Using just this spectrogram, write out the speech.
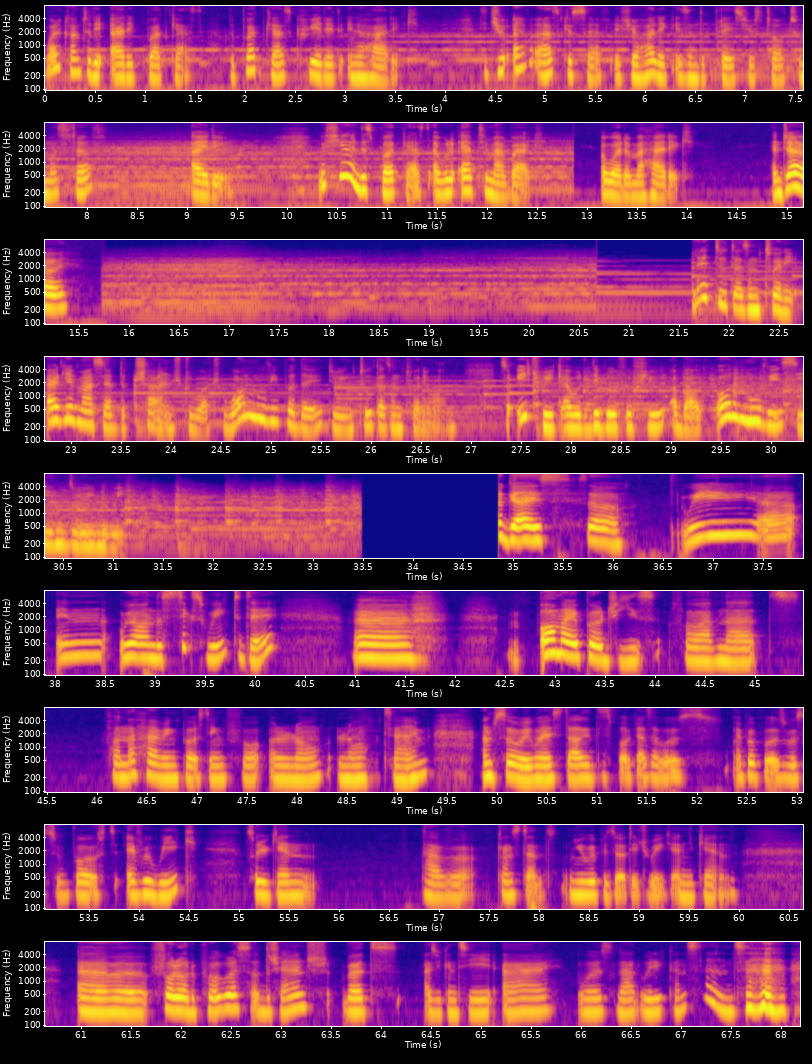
Welcome to the Attic Podcast, the podcast created in a attic. Did you ever ask yourself if your attic isn't the place you store too much stuff? I do. With you in this podcast, I will empty my bag, or rather my attic. Enjoy! Late 2020, I gave myself the challenge to watch one movie per day during 2021. So each week I will debrief with you about all the movies seen during the week. Hello guys, so we are in we are on the sixth week today. Uh, all my apologies for have not for not having posting for a long long time. I'm sorry. When I started this podcast, I was my purpose was to post every week, so you can have a constant new episode each week, and you can uh, follow the progress of the challenge. But as you can see, I was not really constant.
